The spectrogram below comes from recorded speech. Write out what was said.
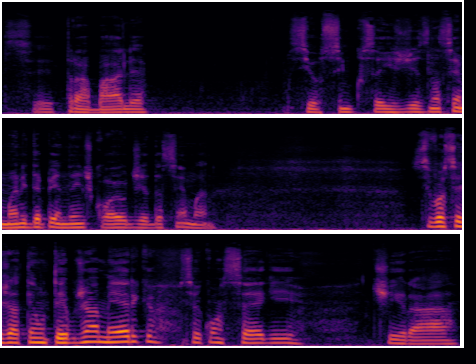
você trabalha seus cinco, seis dias na semana, independente de qual é o dia da semana. Se você já tem um tempo de América, você consegue tirar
